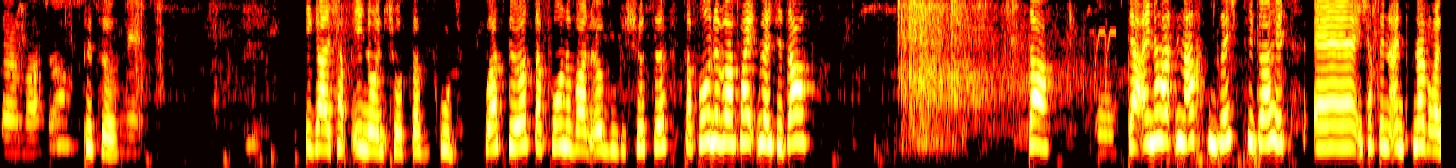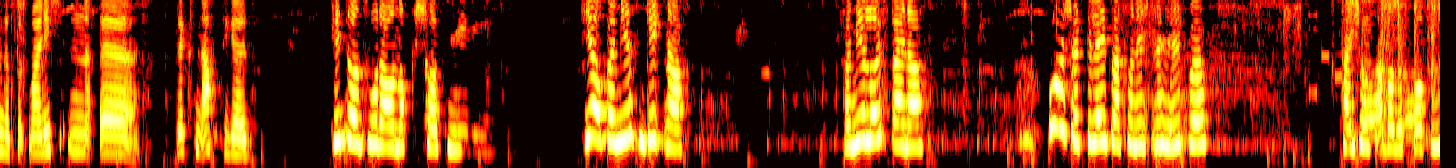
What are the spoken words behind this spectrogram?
Äh, warte. Bitte. Nee. Egal, ich habe eh neun Schuss. Das ist gut. Du hast gehört, da vorne waren irgendwie Schüsse. Da vorne war fighten welche. Da. Da. Oh. Der eine hat einen 68er Hit. Äh, ich habe den einen Sniper reingedrückt, meine ich. Ein äh, 86er Hit. Hinter uns wurde auch noch geschossen. Hier, bei mir ist ein Gegner. Bei mir läuft einer. Oh, ich werde gelasert von hinten. Hilfe. Kein Schau, Schuss, aber getroffen.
